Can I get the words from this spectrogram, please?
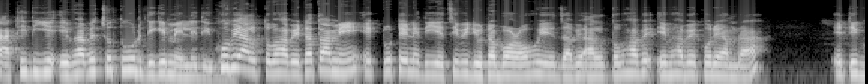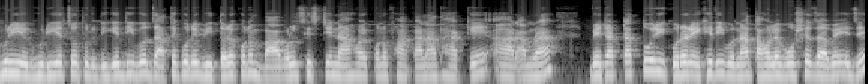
কাঠি দিয়ে এভাবে চতুর্দিকে মেলে দিব। খুবই আলতোভাবে, এটা তো আমি একটু টেনে দিয়েছি, ভিডিওটা বড় হয়ে যাবে। আলতোভাবে এভাবে করে আমরা এটি ঘুরিয়ে ঘুরিয়ে চতুর্দিকে দিব, যাতে করে ভিতরে কোনো বাবল সৃষ্টি না হয়, কোনো ফাঁকা না থাকে। আর আমরা বেটারটা তৈরি করে রেখে দিব না, তাহলে বসে যাবে এই যে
